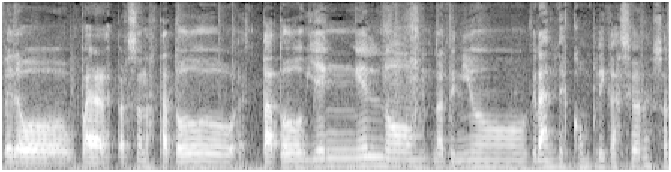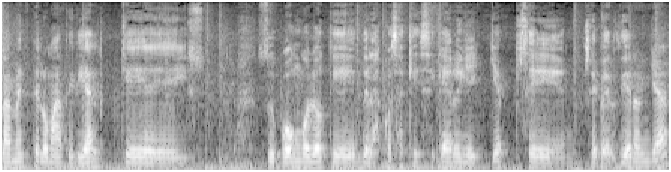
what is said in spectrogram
Pero para las personas está todo, está todo bien, él no, ha tenido grandes complicaciones, solamente lo material que supongo lo que de las cosas que se quedaron en Kiev se, se perdieron ya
